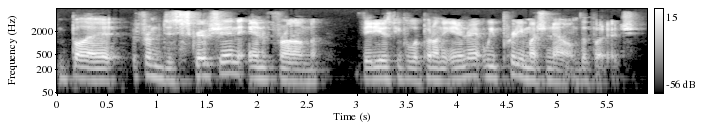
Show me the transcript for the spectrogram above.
but from description and from videos people have put on the internet, we pretty much know the footage.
